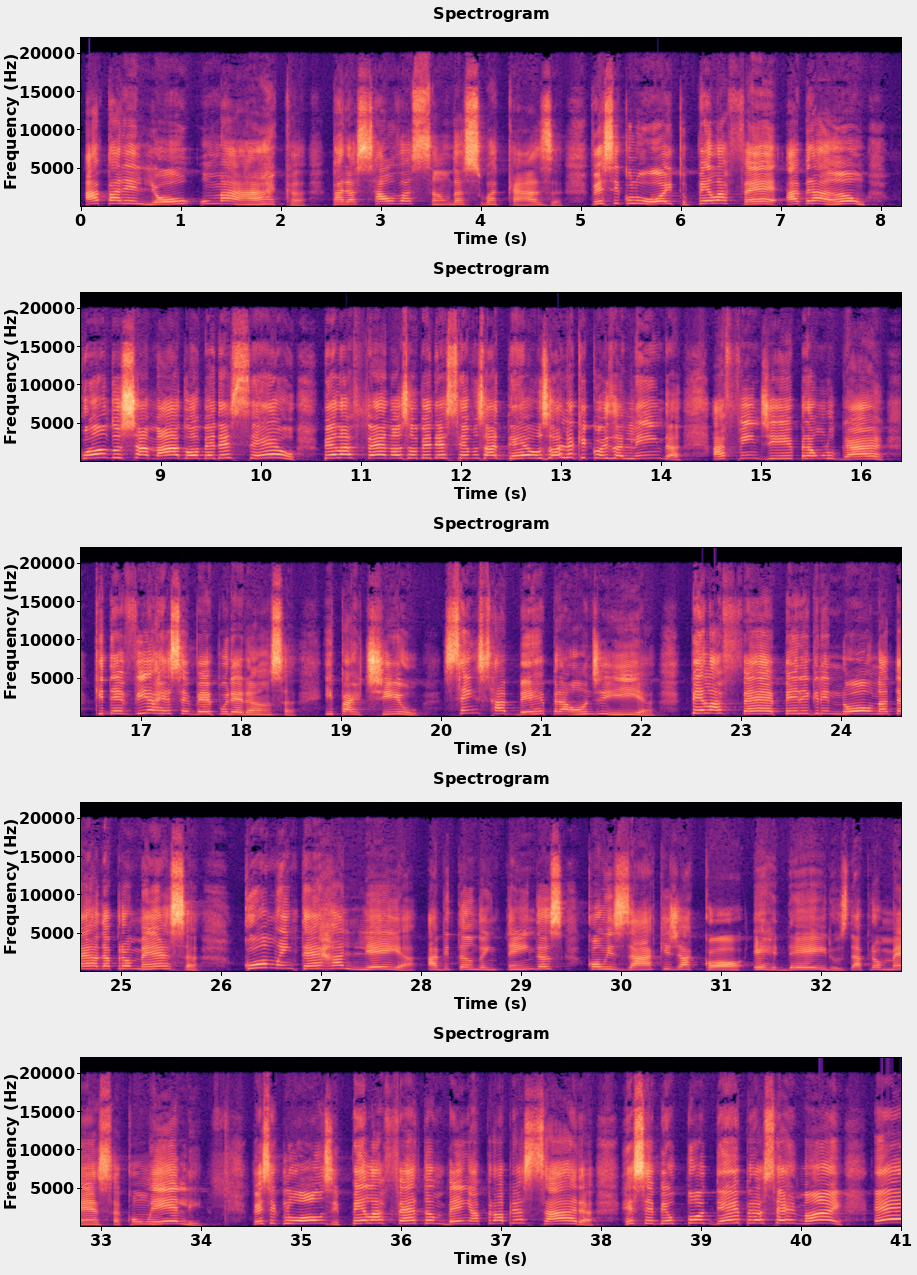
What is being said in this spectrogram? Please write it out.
aparelhou uma arca para a salvação da sua casa. Versículo 8: Pela fé, Abraão, quando chamado, obedeceu. Pela fé, nós obedecemos a Deus. Olha que coisa linda! A fim de ir para um lugar que devia receber por herança. E partiu, sem saber para onde ia. Pela fé, peregrinou na terra da promessa como em terra alheia, habitando em tendas com Isaac e Jacó, herdeiros da promessa com ele. Versículo 11: Pela fé também a própria Sara recebeu poder para ser mãe.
